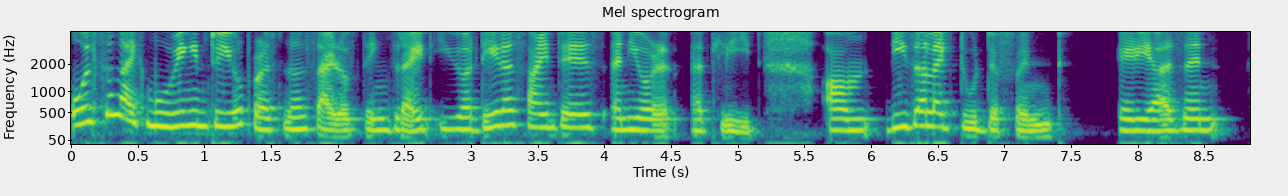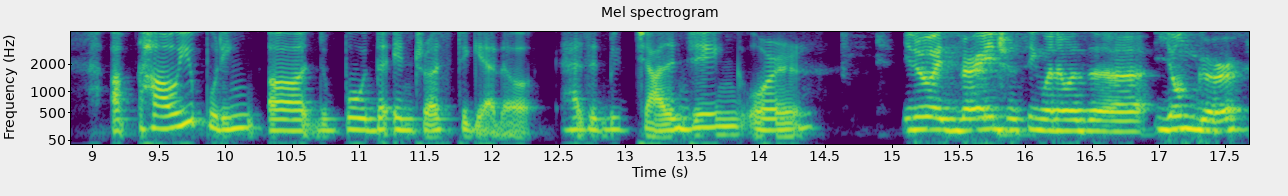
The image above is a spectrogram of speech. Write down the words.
also like moving into your personal side of things, right? You're data scientist and you're an athlete. Um, these are like two different areas. And uh, how are you putting uh, both the interests together? Has it been challenging or? You know, it's very interesting. When I was uh, younger,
